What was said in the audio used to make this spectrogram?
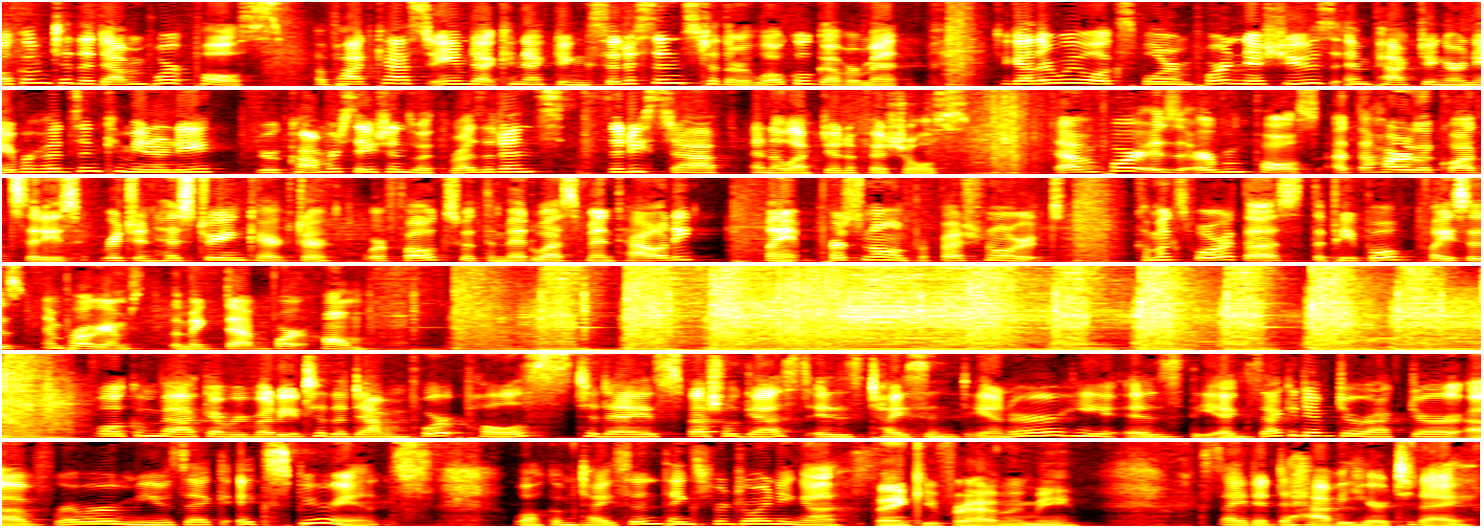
Welcome to the Davenport Pulse, a podcast aimed at connecting citizens to their local government. Together, we will explore important issues impacting our neighborhoods and community through conversations with residents, city staff, and elected officials. Davenport is the urban pulse at the heart of the Quad Cities, rich in history and character, where folks with the Midwest mentality plant personal and professional roots. Come explore with us the people, places, and programs that make Davenport home. Welcome back, everybody, to the Davenport Pulse. Today's special guest is Tyson Danner. He is the executive director of River Music Experience. Welcome, Tyson. Thanks for joining us. Thank you for having me. Excited to have you here today.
